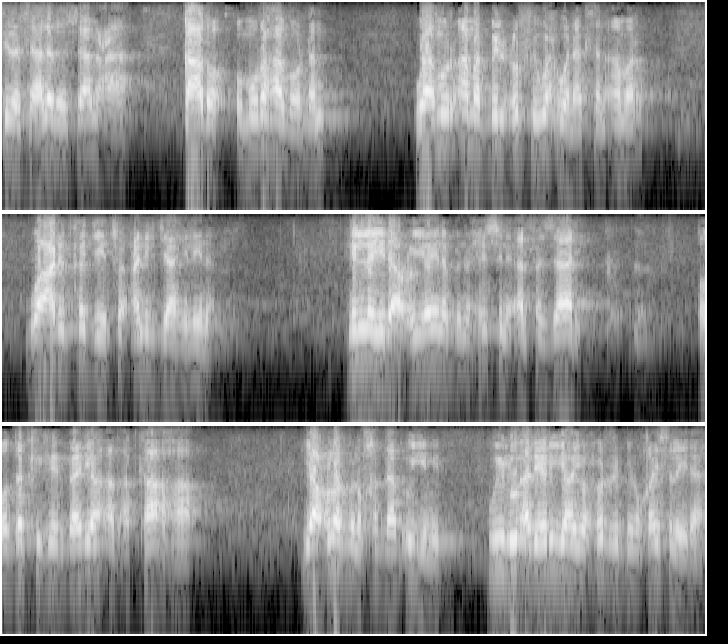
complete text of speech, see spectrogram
sida sahalada saamaca ah qaado umuurahaaga oo dhan. Waamur amar bilcurfi wax wanaagsan amar. Waacrid ka jeedso can iljaahiliina nin la yidhaha cuyayna binu xisni alfazaari oo dadkii reer baadiyaha ad adkaa ahaa yaa cumar binu khadaab u yimid wiiluu adeeru yahay oo xuri binu qays la yidhaah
